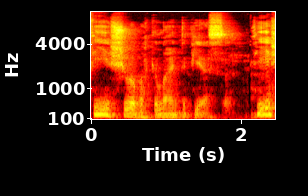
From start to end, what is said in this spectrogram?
Fear seo bach go na piasa. Fi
